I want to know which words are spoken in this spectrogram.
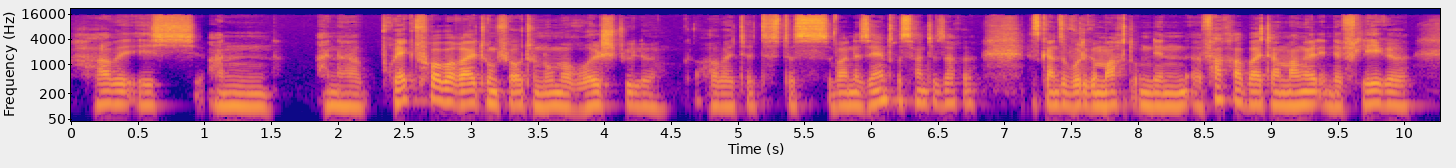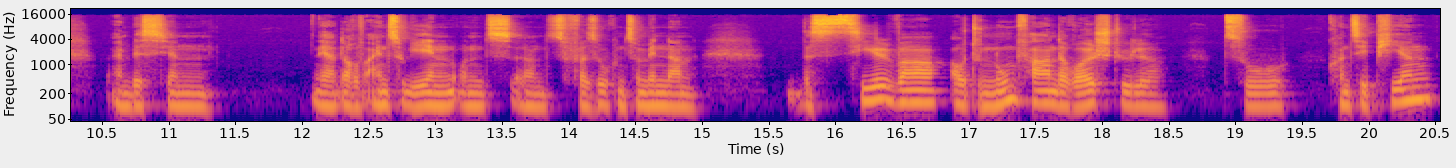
habe ich an einer Projektvorbereitung für autonome Rollstühle gearbeitet. Das war eine sehr interessante Sache. Das Ganze wurde gemacht, um den äh, Facharbeitermangel in der Pflege ein bisschen ja, darauf einzugehen und äh, zu versuchen zu mindern. Das Ziel war, autonom fahrende Rollstühle zu konzipieren,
